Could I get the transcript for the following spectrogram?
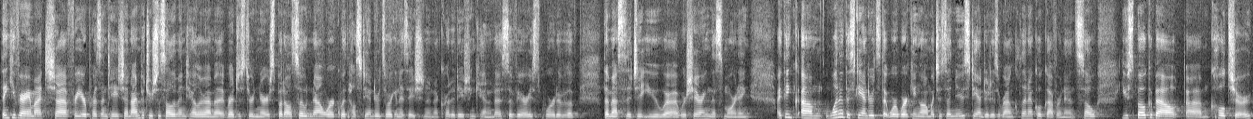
Thank you very much uh, for your presentation. I'm Patricia Sullivan Taylor. I'm a registered nurse, but also now work with Health Standards Organization and Accreditation Canada, so very supportive of the message that you uh, were sharing this morning. I think um, one of the standards that we're working on, which is a new standard, is around clinical governance. So you spoke about um, culture.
